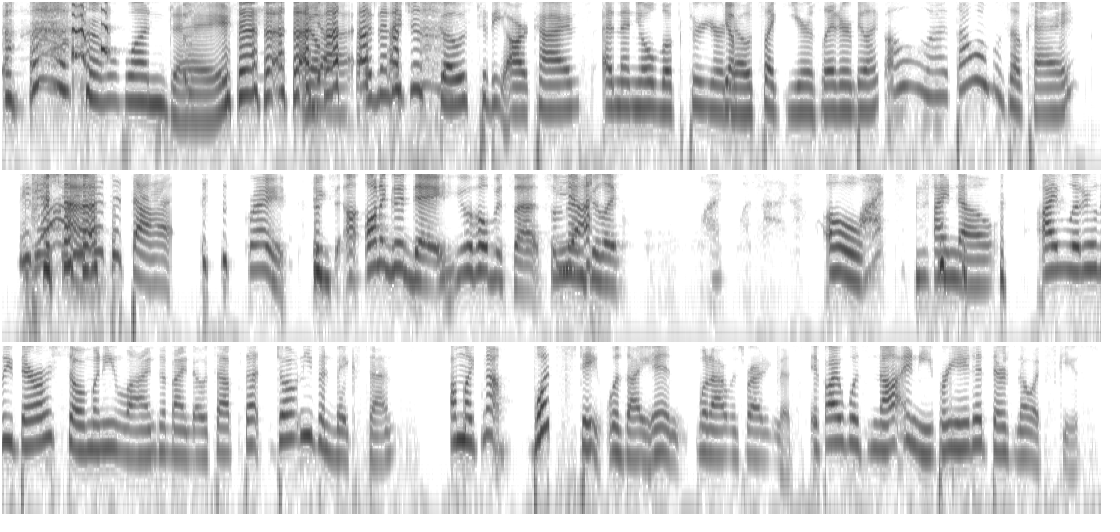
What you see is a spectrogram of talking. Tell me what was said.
One day. yeah, and then it just goes to the archives, and then you'll look through your Yep. notes like years later and be like, "Oh, uh, that one was okay. Maybe I should revisit that." Right. Ex- on a good day, you hope it's that. Sometimes Yeah. you're like, what was I? Oh, What? I know. I literally there are so many lines in my notes app that don't even make sense. I'm like, No. what state was I in when I was writing this? If I was not inebriated, there's no excuse.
